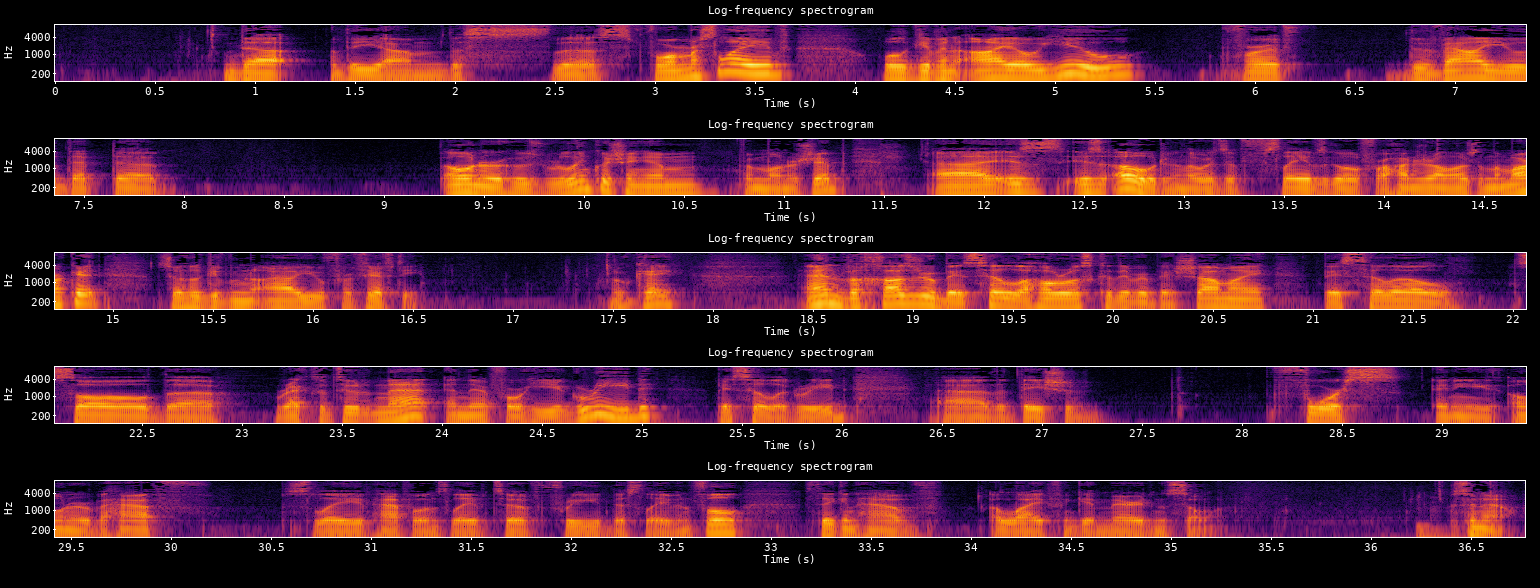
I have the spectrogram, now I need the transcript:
The, the, um, the, the former slave will give an IOU for the value that the owner who's relinquishing him from ownership uh, is is owed. In other words, if slaves go for hundred dollars on the market, so he'll give him an IOU for fifty. Okay, and v'chazru Beis lahoros kadiver Beis Hillel saw the rectitude in that, and therefore he agreed. Beis agreed uh, that they should force any owner of a half slave, half owned slave, to free the slave in full, so they can have a life and get married and so on. So now,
